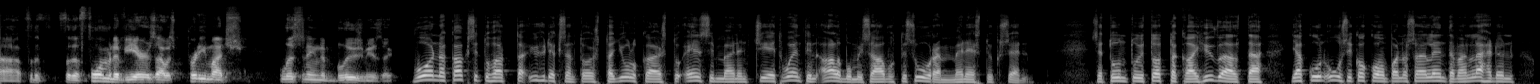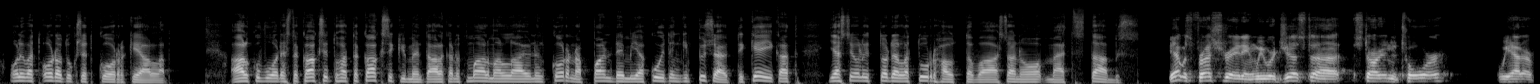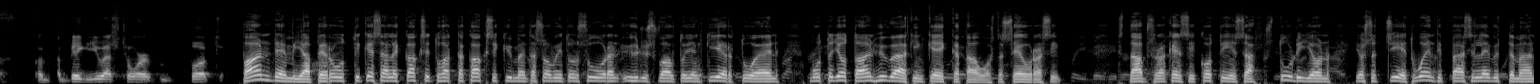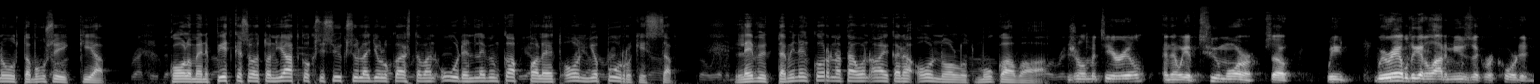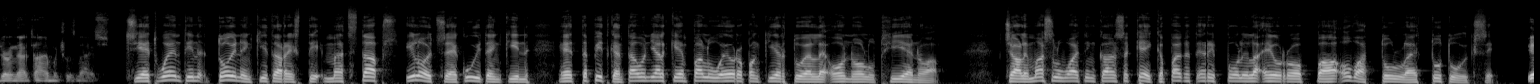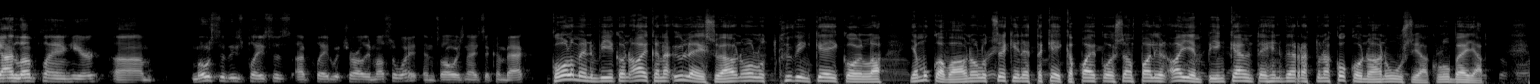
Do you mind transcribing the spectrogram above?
uh, for the for the formative years I was pretty much listening to blues music. Vuonna 2019 julkaistu ensimmäinen G20 albumi saavutti suuren menestyksen. Se tuntui totta kai hyvältä, ja kun uusi kokoonpano sai lentävän lähdön, olivat odotukset korkealla. Alkuvuodesta 2020 alkanut maailmanlaajuinen koronapandemia kuitenkin pysäytti keikat, ja se oli todella turhauttavaa, sanoo Matt Stubbs. Yeah, it was frustrating. We were just uh, starting to tour. We had our a big US tour Pandemia peruutti kesälle 2020 sovitun suuren Yhdysvaltojen kiertueen, mutta jotain hyvääkin keikkatauosta seurasi. Stubbs rakensi kotiinsa studion, jossa G20 pääsi levyttämään uutta musiikkia. Kolmen pitkäsoiton jatkoksi syksyllä julkaistavan uuden levyn kappaleet on jo purkissa. Levyttäminen koronatauon aikana on ollut mukavaa. Original material, and then we have two more. So we we were able to get a lot of music recorded during that time, which was nice. G20 toinen kitaristi Matt Stubbs iloitsee kuitenkin, että pitkän tauon jälkeen paluu Euroopan kiertueelle on ollut hienoa. Charlie Musselwhitein kanssa keikkapaikat eri puolilla Eurooppaa ovat tulleet tutuiksi. Yeah, I love playing here. Um, most of these places I've played with Charlie Musselwhite, and it's always nice to come back. Kolmen viikon aikana yleisöä on ollut hyvin keikoilla ja mukavaa on ollut sekin, että keikkapaikoissa on paljon aiempiin käynteihin verrattuna kokonaan uusia klubeja.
